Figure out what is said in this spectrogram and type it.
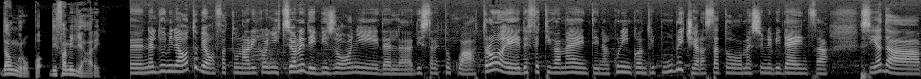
da un gruppo di familiari. Nel 2008 abbiamo fatto una ricognizione dei bisogni del distretto 4 ed effettivamente in alcuni incontri pubblici era stato messo in evidenza sia da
